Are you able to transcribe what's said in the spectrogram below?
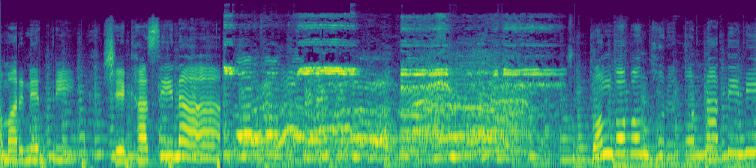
আমার নেত্রী শেখ হাসিনা। বঙ্গবন্ধুর কন্যা তিনি।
